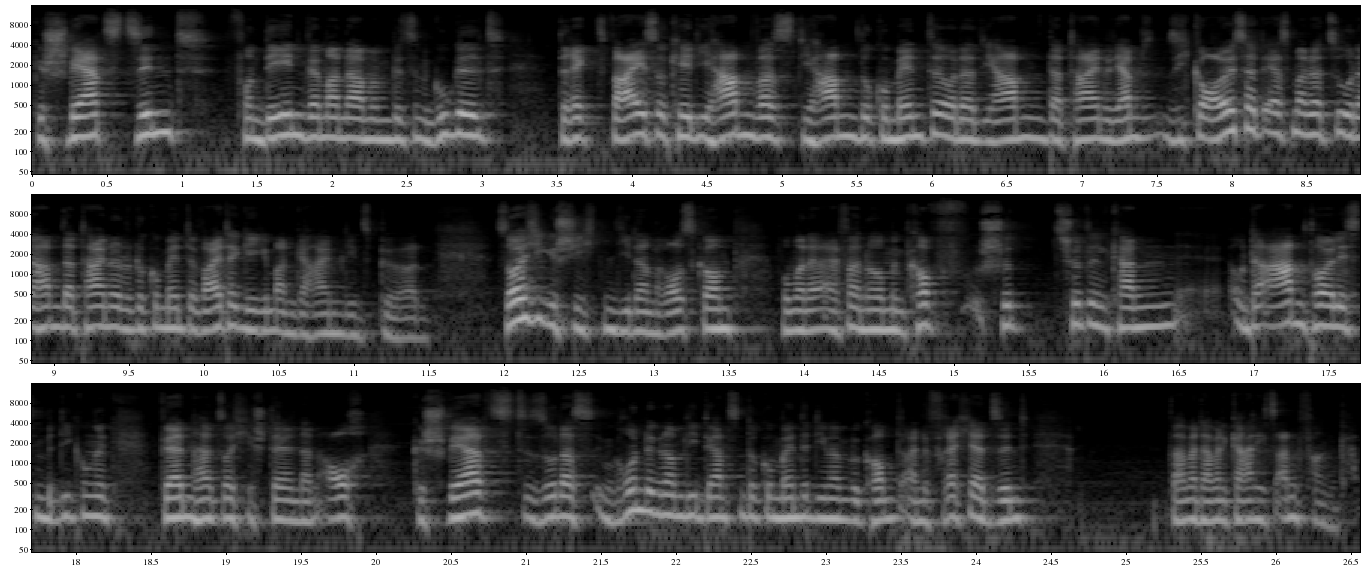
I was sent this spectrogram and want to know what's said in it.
geschwärzt sind, von denen, wenn man da mal ein bisschen googelt, direkt weiß, okay, die haben was, die haben Dokumente oder die haben Dateien, die haben sich geäußert erstmal dazu oder haben Dateien oder Dokumente weitergegeben an Geheimdienstbehörden. Solche Geschichten, die dann rauskommen, wo man dann einfach nur mit dem Kopf schütteln kann, unter abenteuerlichsten Bedingungen werden halt solche Stellen dann auch geschwärzt, so dass im Grunde genommen die ganzen Dokumente, die man bekommt, eine Frechheit sind, weil man damit gar nichts anfangen kann.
